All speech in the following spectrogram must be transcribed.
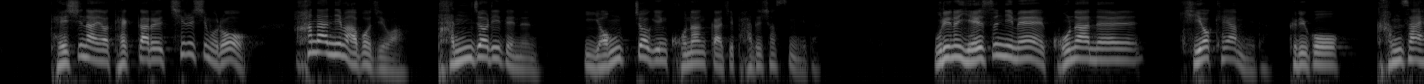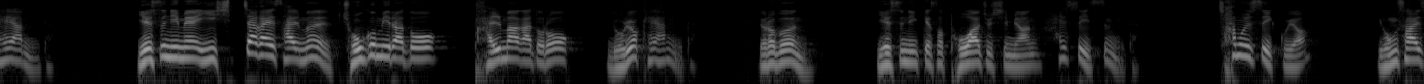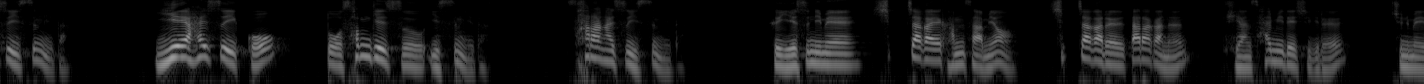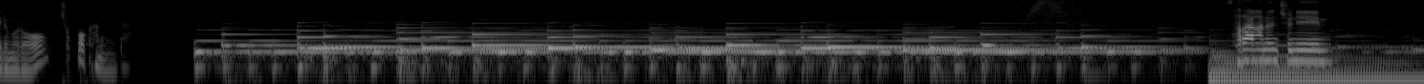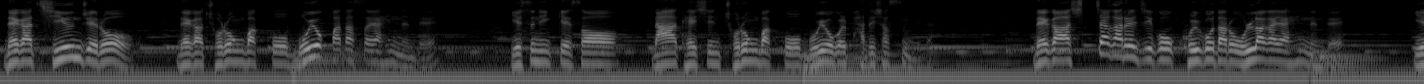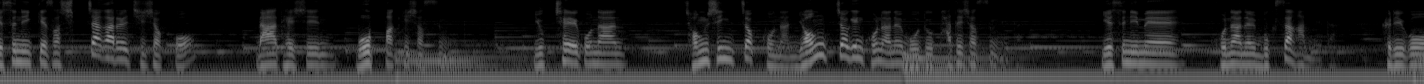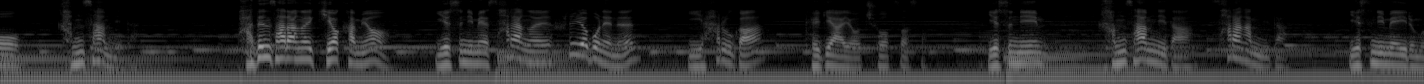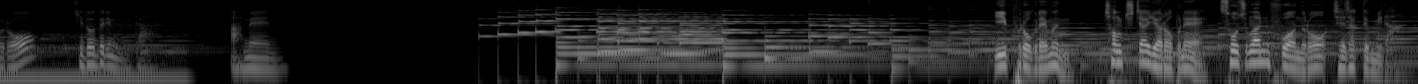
대신하여 대가를 치르심으로 하나님 아버지와 단절이 되는 이 영적인 고난까지 받으셨습니다. 우리는 예수님의 고난을 기억해야 합니다. 그리고 감사해야 합니다. 예수님의 이 십자가의 삶을 조금이라도 닮아가도록 노력해야 합니다. 여러분, 예수님께서 도와주시면 할 수 있습니다. 참을 수 있고요. 용서할 수 있습니다. 이해할 수 있고 또 섬길 수 있습니다. 사랑할 수 있습니다. 그 예수님의 십자가에 감사하며 십자가를 따라가는 귀한 삶이 되시기를 주님의 이름으로 축복합니다. 사랑하는 주님, 내가 지은 죄로 내가 조롱받고 모욕받았어야 했는데 예수님께서 나 대신 조롱받고 모욕을 받으셨습니다. 내가 십자가를 지고 골고다로 올라가야 했는데 예수님께서 십자가를 지셨고 나 대신 못 박히셨습니다. 육체의 고난, 정신적 고난, 영적인 고난을 모두 받으셨습니다. 예수님의 고난을 묵상합니다. 그리고 감사합니다. 받은 사랑을 기억하며 예수님의 사랑을 흘려보내는 이 하루가 되게 하여 주옵소서. 예수님, 감사합니다. 사랑합니다. 예수님의 이름으로 기도드립니다. 아멘. 이 프로그램은 청취자 여러분의 소중한 후원으로 제작됩니다.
